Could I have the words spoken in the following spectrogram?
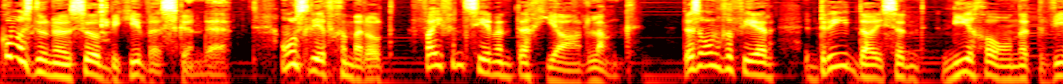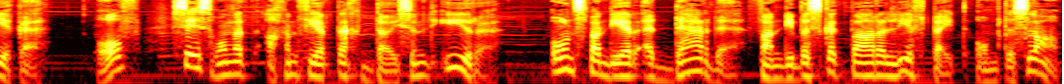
Kom ons doen nou so 'n bietjie wiskunde. Ons leef gemiddeld 75 jaar lank. Dis ongeveer 3900 weke of 648000 ure. Ons spandeer 'n derde van die beskikbare leeftyd om te slaap.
